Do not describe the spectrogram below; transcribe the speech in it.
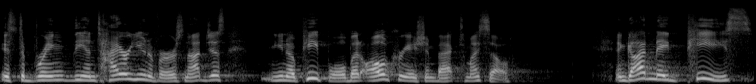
is to bring the entire universe, not just you know, people, but all of creation back to myself. And God made peace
